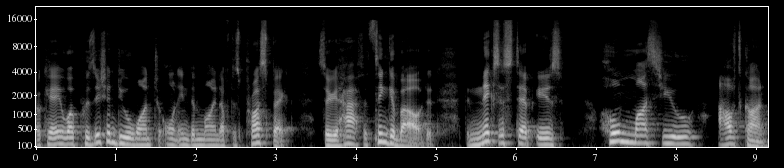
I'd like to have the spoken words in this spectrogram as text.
Okay, what position do you want to own in the mind of this prospect? So you have to think about it. The next step is who must you outgun?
